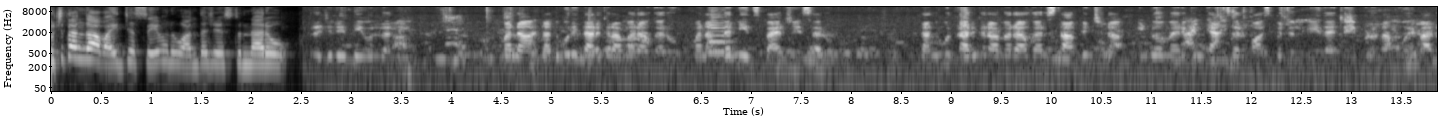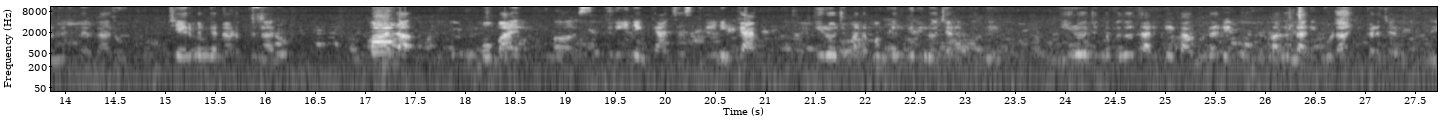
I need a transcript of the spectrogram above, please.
ఉచితంగా వైద్య సేవలు అందజేస్తున్నారు. ప్రజలే దేవుళ్ళని మన నందమూరి తారక రామారావు గారు మన అందరినీ ఇన్స్పైర్ చేశారు. నందమూరి తారక రామారావు గారు స్థాపించిన ఇండో అమెరికన్ క్యాన్సర్ హాస్పిటల్ ఏదైతే ఇప్పుడు నందమూరి బాలకృష్ణ గారు చైర్మన్గా నడుపుతున్నారు వాళ్ళ mobile screening cancer screening camp ఈరోజు మన మంగళగిరిలో జరుగుతుంది. ఈ రోజు తొమ్మిదో తారీఖే కాకుండా రేపు పదో తారీఖు కూడా ఇక్కడ జరుగుతుంది.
